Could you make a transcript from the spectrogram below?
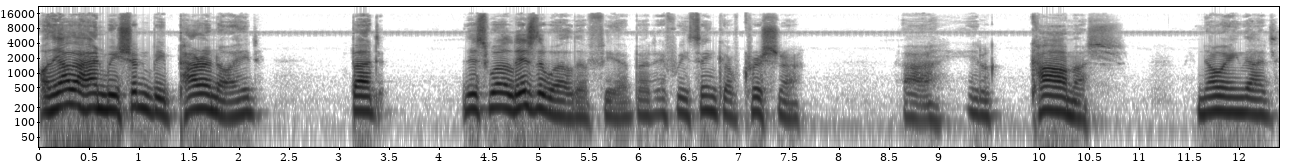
On the other hand, we shouldn't be paranoid, but this world is the world of fear, but if we think of Krishna, uh, it'll calm us, knowing that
